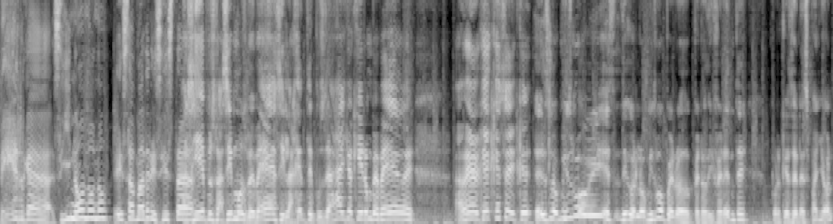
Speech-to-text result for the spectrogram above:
Verga. Sí, no, no, no. Esa madre sí está. Así pues hacemos bebés y la gente pues, ay, yo quiero un bebé, güey. A ver, ¿qué, qué, se- qué? Es lo mismo, güey. Es- digo, lo mismo, pero, pero diferente. Porque es en español.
